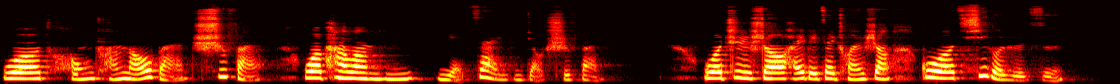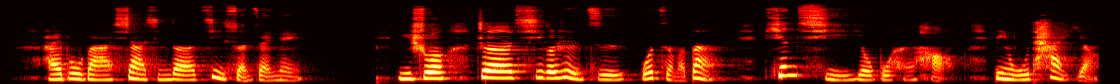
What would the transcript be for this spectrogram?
我同船老板吃饭，我盼望你也在一角吃饭。我至少还得在船上过七个日子。还不把下行的计算在内。你说这七个日子我怎么办？天气又不很好，并无太阳。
